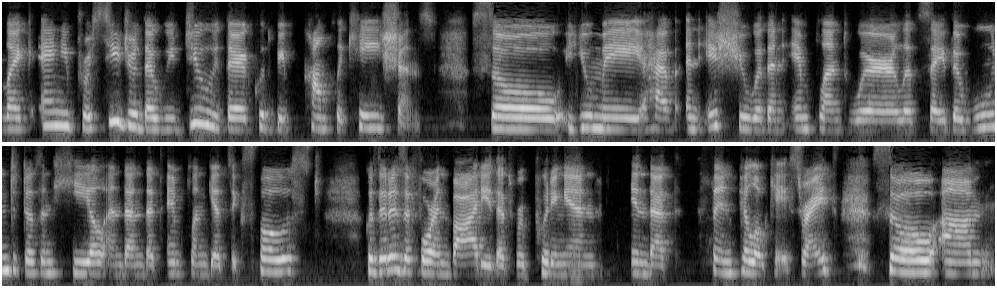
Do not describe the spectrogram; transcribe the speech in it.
like any procedure that we do, there could be complications. So you may have an issue with an implant where, let's say, the wound doesn't heal and then that implant gets exposed because it is a foreign body that we're putting in in that thin pillowcase, right? So um,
